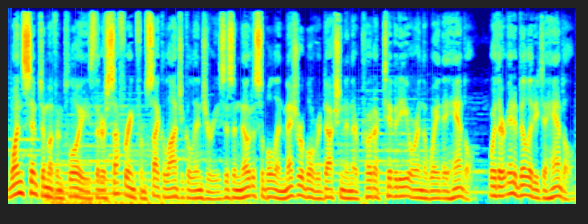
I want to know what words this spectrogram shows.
One symptom of employees that are suffering from psychological injuries is a noticeable and measurable reduction in their productivity or in the way they handle, or their inability to handle,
